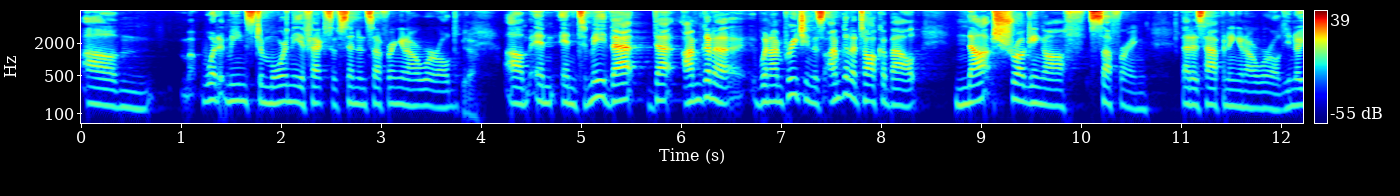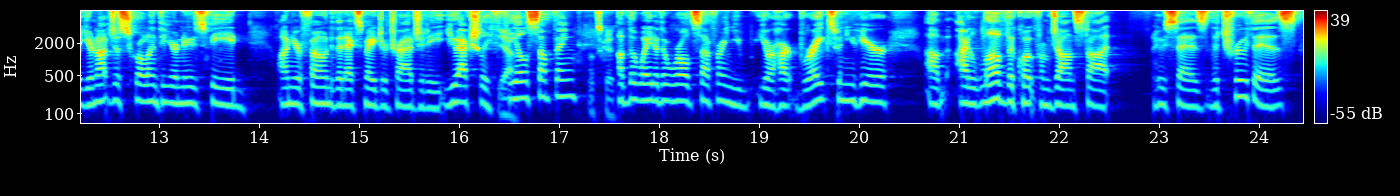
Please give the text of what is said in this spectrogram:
um, what it means to mourn the effects of sin and suffering in our world. Yeah. Um, and and to me that that I'm gonna when I'm preaching this, I'm gonna talk about not shrugging off suffering that is happening in our world. You know, you're not just scrolling through your news feed on your phone to the next major tragedy. You actually Yeah. feel something That's good. of the weight of the world suffering. You your heart breaks when you hear. Um, I love the quote from John Stott who says, "The truth is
